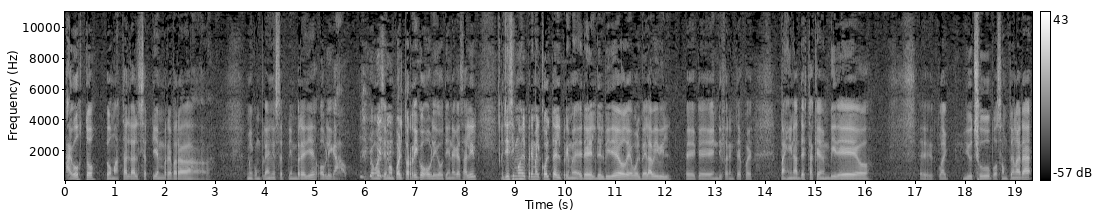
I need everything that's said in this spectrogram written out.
agosto, lo más tardar septiembre para mi cumpleaños, septiembre 10, obligado. Como decimos en Puerto Rico, obligado tiene que salir. Ya hicimos el primer corte del, primer, del, del video de Volver a Vivir, eh, que en diferentes pues páginas de estas que ven videos, eh, like YouTube o something like that,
